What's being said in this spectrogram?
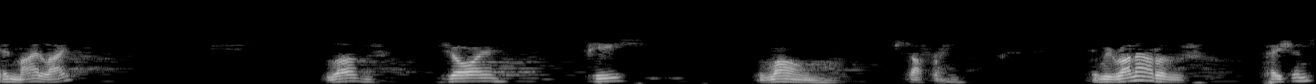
in my life? Love joy, peace, long suffering. Did we run out of patience?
